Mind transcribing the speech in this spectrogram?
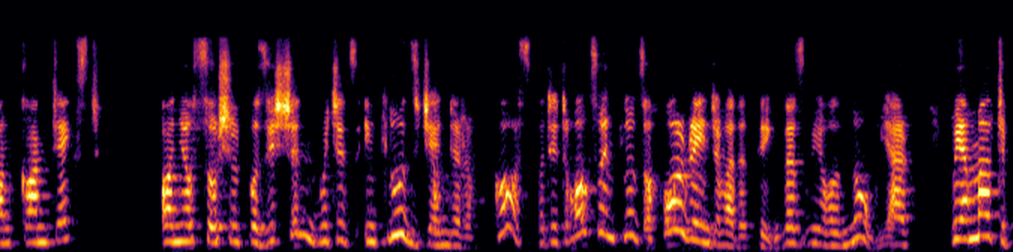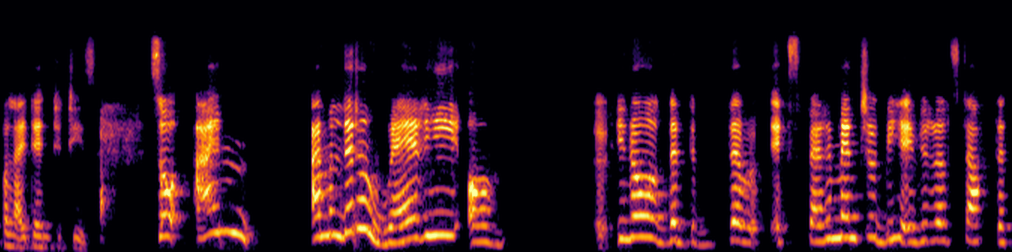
on context, on your social position, which is, includes gender, of course, but it also includes a whole range of other things. As we all know, we are we are multiple identities. So I'm I'm a little wary of, uh, you know, the, the, the experimental behavioral stuff that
